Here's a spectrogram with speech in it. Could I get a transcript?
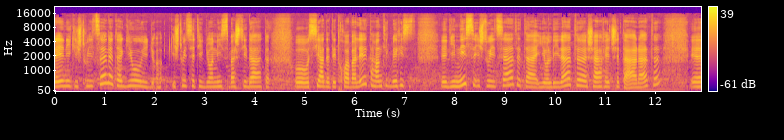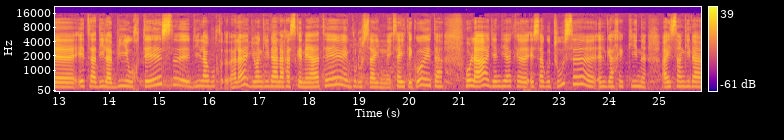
lehenik istuitzen, eta gio istuitzetik joan niz bastidat o siad de Troa Bale, eta hantik berriz egin niz istuitzat eta ioldidat, xarretxeta E, eta dila bi urtez, dila ur, hala, joan gira larazkeneate, buruzain zaiteko, eta hola, jendeak ezagutuz, elgarrekin aizan gira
